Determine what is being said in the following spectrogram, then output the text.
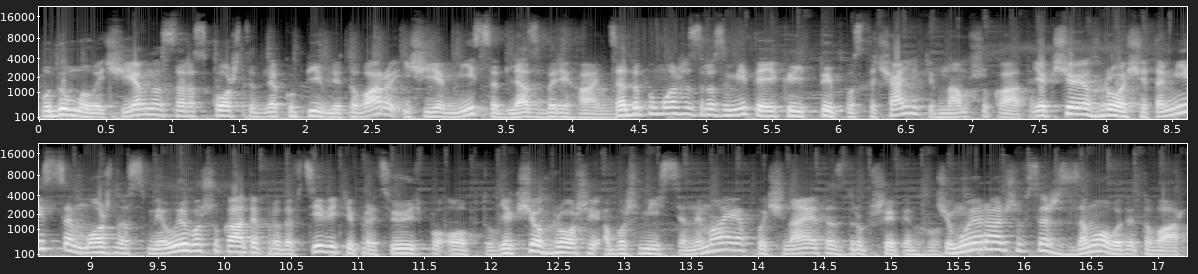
подумали, чи є в нас зараз кошти для купівлі товару і чи є місце для зберігання. Це допоможе зрозуміти, який тип постачальників нам шукати. Якщо є гроші та місце, можна сміливо шукати продавців, які працюють по опту. Якщо грошей або ж місця немає, починаєте з дропшипінгу. Чому я раджу все ж замовити товар?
